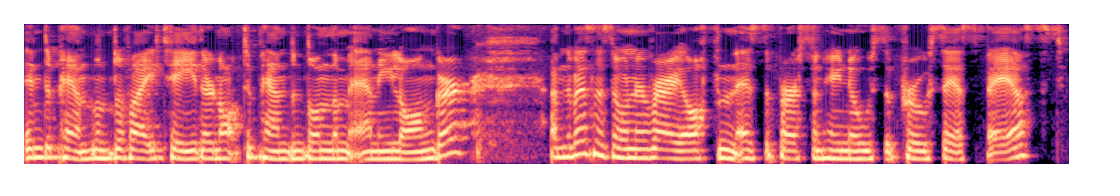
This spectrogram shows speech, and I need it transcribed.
independent of IT. They're not dependent on them any longer. And the business owner very often is the person who knows the process best.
